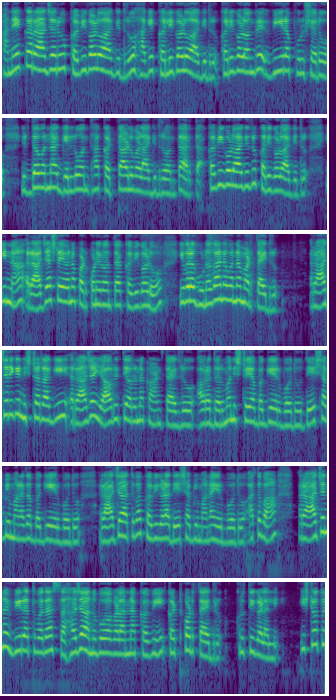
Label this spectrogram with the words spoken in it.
ಅನೇಕ ರಾಜರು ಕವಿಗಳು ಆಗಿದ್ರು, ಹಾಗೆ ಕಲಿಗಳು ಆಗಿದ್ರು. ಕಲಿಗಳು ಅಂದರೆ ವೀರ ಪುರುಷರು, ಯುದ್ಧವನ್ನು ಗೆಲ್ಲುವಂತಹ ಕಟ್ಟಾಳುಗಳಾಗಿದ್ರು ಅಂತ ಅರ್ಥ. ಕವಿಗಳು ಆಗಿದ್ರು ಕಲಿಗಳು ಆಗಿದ್ರು. ಇನ್ನು ರಾಜಾಶ್ರಯವನ್ನು ಪಡ್ಕೊಂಡಿರುವಂಥ ಕವಿಗಳು ಇವರ ಗುಣಗಾನವನ್ನು ಮಾಡ್ತಾ ಇದ್ರು. ರಾಜರಿಗೆ ನಿಷ್ಠರಾಗಿ ರಾಜ ಯಾವ ರೀತಿ ಅವರನ್ನು ಕಾಣ್ತಾ ಇದ್ರು, ಅವರ ಧರ್ಮನಿಷ್ಠೆಯ ಬಗ್ಗೆ ಇರ್ಬೋದು, ದೇಶಾಭಿಮಾನದ ಬಗ್ಗೆ ಇರ್ಬೋದು, ರಾಜ ಅಥವಾ ಕವಿಗಳ ದೇಶಾಭಿಮಾನ ಇರ್ಬೋದು, ಅಥವಾ ರಾಜನ ವೀರತ್ವದ ಸಹಜ ಅನುಭವಗಳನ್ನು ಕವಿ ಕಟ್ಕೊಡ್ತಾ ಇದ್ರು ಕೃತಿಗಳಲ್ಲಿ. ಇಷ್ಟೊತ್ತು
